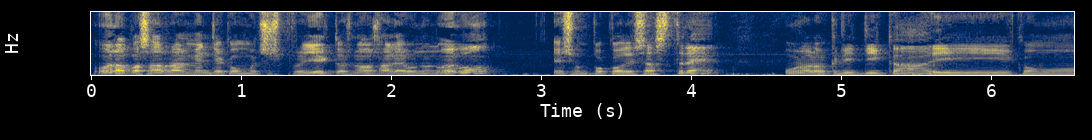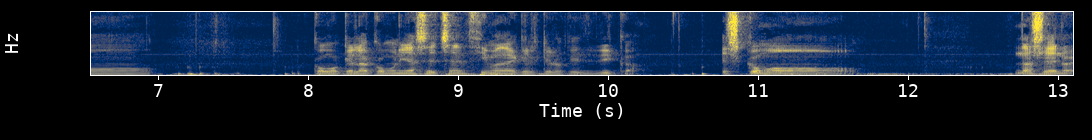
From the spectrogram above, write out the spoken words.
Bueno, ha pasado realmente con muchos proyectos, ¿no? Sale uno nuevo, es un poco desastre uno lo critica y como como que la comunidad se echa encima de aquel que lo critica. es como... No sé, no,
